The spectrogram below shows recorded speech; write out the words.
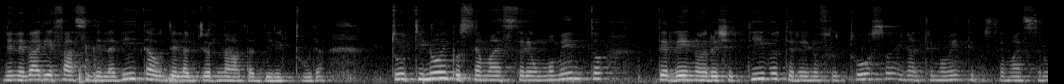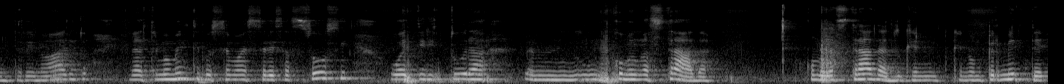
nelle varie fasi della vita o della giornata addirittura. Tutti noi possiamo essere un momento terreno recettivo, terreno fruttuoso, in altri momenti possiamo essere un terreno arido, in altri momenti possiamo essere sassosi o addirittura um, come una strada, come la strada che, che non permette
